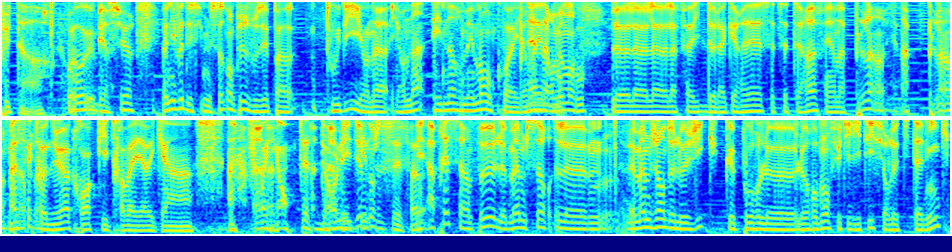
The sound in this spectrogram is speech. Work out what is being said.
plus tard. Oui, bien sûr. Au niveau des Simpsons, en plus, je vous ai pas tout dit. Il y en a, il y en a énormément, quoi. Il y en a, énormément. Le- la, la- la faillite de la Grèce, etc. Enfin, il y en a plein, il y en a plein. Bah, c'est connu à croire qu'il travaille avec un, un voyant peut-être dans l'équipe, médium, je ne sais pas. Mais après, c'est un peu le même, sort, le, le même genre de logique que pour le, le roman Futility sur le Titanic.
